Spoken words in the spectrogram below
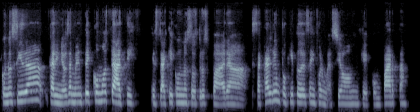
Conocida cariñosamente como Tati, está aquí con nosotros para sacarle un poquito de esa información que comparta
